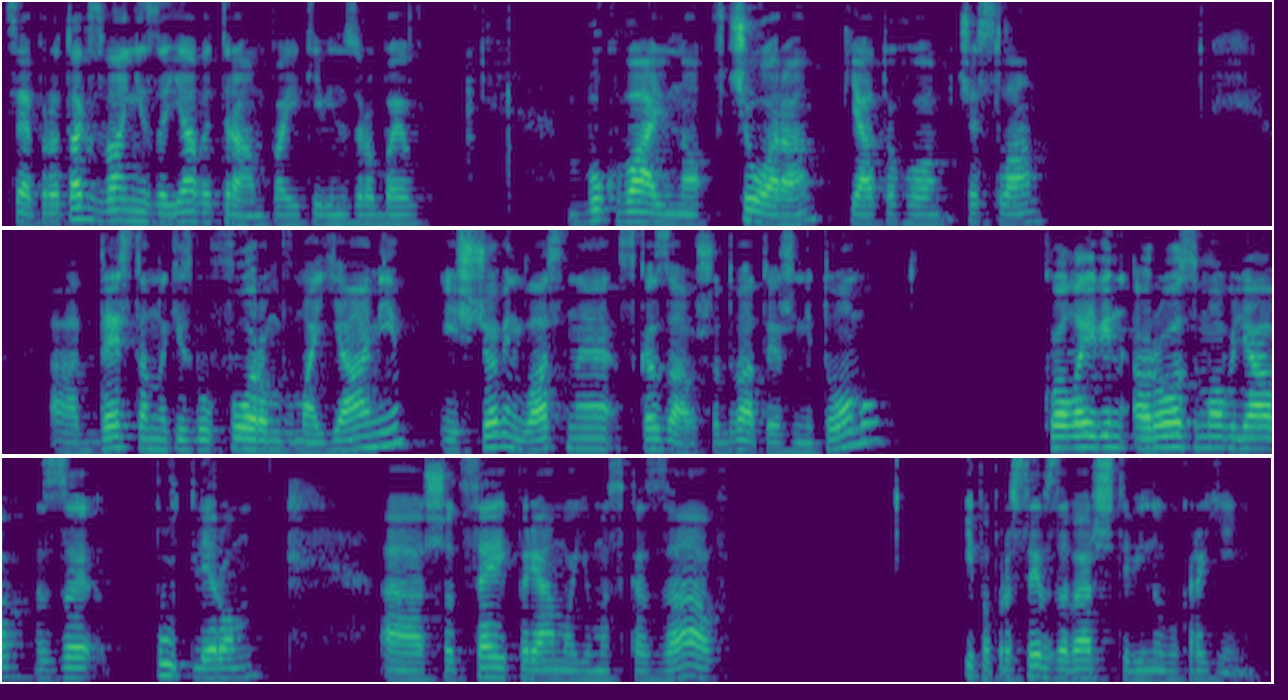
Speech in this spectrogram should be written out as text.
це про так звані заяви Трампа, які він зробив буквально вчора, 5 числа. Десь там якийсь був форум в Майамі, і що він, власне, сказав, що два тижні тому, коли він розмовляв з Путлером, що цей прямо йому сказав і попросив завершити війну в Україні.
